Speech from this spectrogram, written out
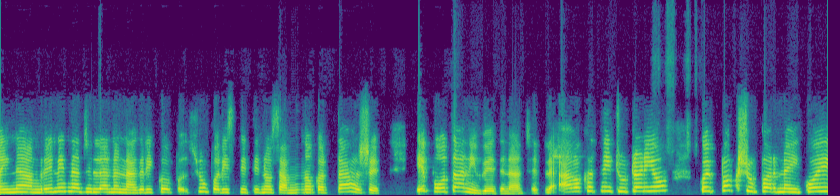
અહીંના અમરેલીના જિલ્લાના નાગરિકો શું પરિસ્થિતિનો સામનો કરતા હશે? એ પોતાની વેદના છે. એટલે આ વખતની ચૂંટણીઓ કોઈ પક્ષ ઉપર નહીં, કોઈ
